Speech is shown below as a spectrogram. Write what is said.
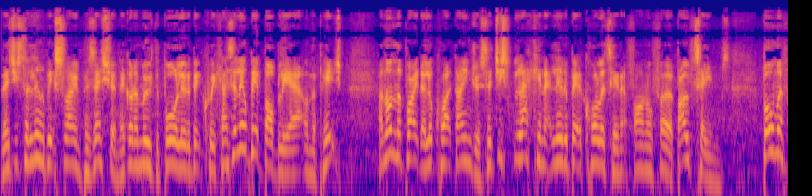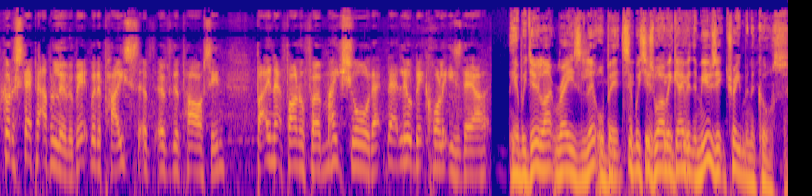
They're just a little bit slow in possession. They've got to move the ball a little bit quicker. It's a little bit bobbly out on the pitch. And on the break, they look quite dangerous. They're just lacking that little bit of quality in that final third, both teams. Bournemouth have got to step it up a little bit with the pace of, of the passing. But in that final third, make sure that that little bit of quality is there. Yeah, we do like Ray's little bits, which is why we gave it the music treatment, of course.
